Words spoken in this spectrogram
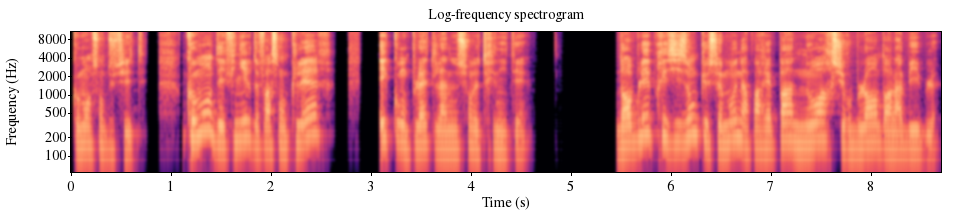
Commençons tout de suite. Comment définir de façon claire et complète la notion de Trinité? D'emblée, précisons que ce mot n'apparaît pas noir sur blanc dans la Bible.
